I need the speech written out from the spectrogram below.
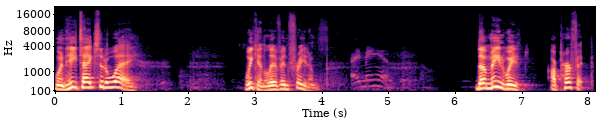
When he takes it away, we can live in freedom. Amen. Doesn't mean we are perfect.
